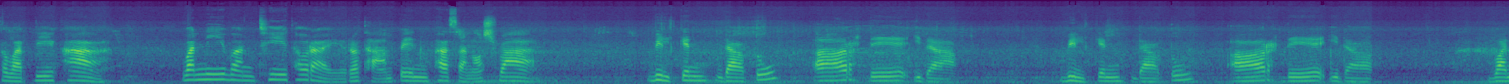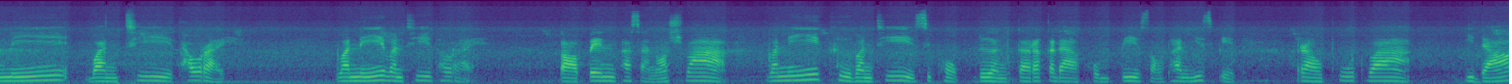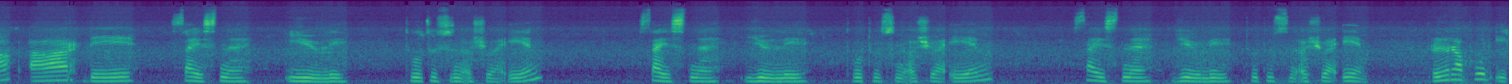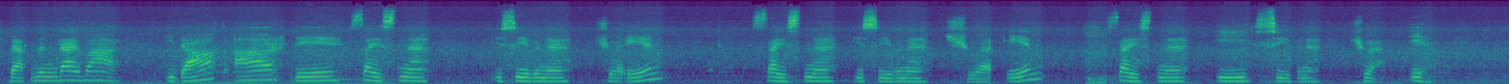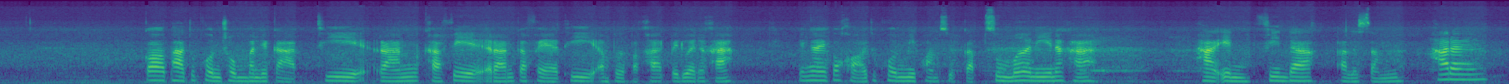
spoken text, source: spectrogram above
สวัสดีค่ะ วันนี้วันที่เท่าไหร่เราถามเป็นภาษานอชว่า Vilken dato är det idag Vilken dato är det idag วันนี้วันที่เท่าไหร่ วันนี้วันที่เท่าไหร่ตอบเป็นภาษานอชว่า วันนี้คือวันที่ 16 เดือนกรกฎาคมปี 2021 เราพูดว่า Idag är det 16 juli 2021 16 juli 2021 16 juli 2021 หรือเราพูดอีกแบบหนึ่งได้ว่า Idag är det 16 i syvende 21 16 i syvende 21 16 i syvende 21 ก็พาทุกคนชมบรรยากาศที่ร้านคาเฟ่ร้านกาแฟที่อำเภอปะคาดไปด้วยนะคะ ยังไงก็ขอให้ทุกคนมีความสุขกับซุมเมอร์นี้นะคะ h a en fin dag allesammans. Ha det!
